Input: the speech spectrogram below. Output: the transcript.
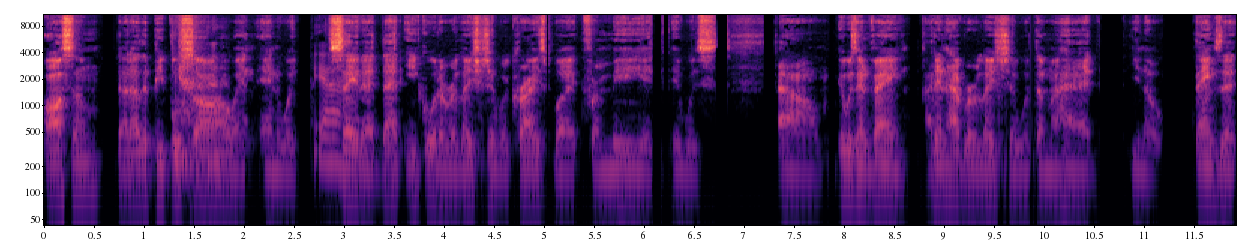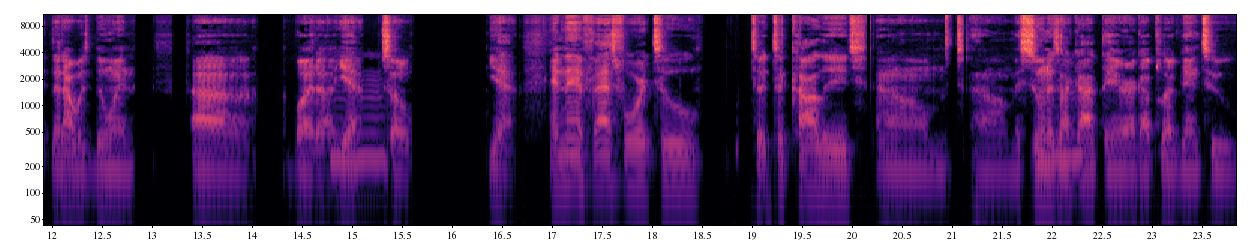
awesome that other people saw and, and would yeah. say that that equaled a relationship with Christ. But for me, it, it was, um, it was in vain. I didn't have a relationship with them. I had, you know, things that, that I was doing, uh, but uh, mm-hmm. yeah, so yeah. And then fast forward to to, to college, um, um, as soon as mm-hmm. I got there, I got plugged into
